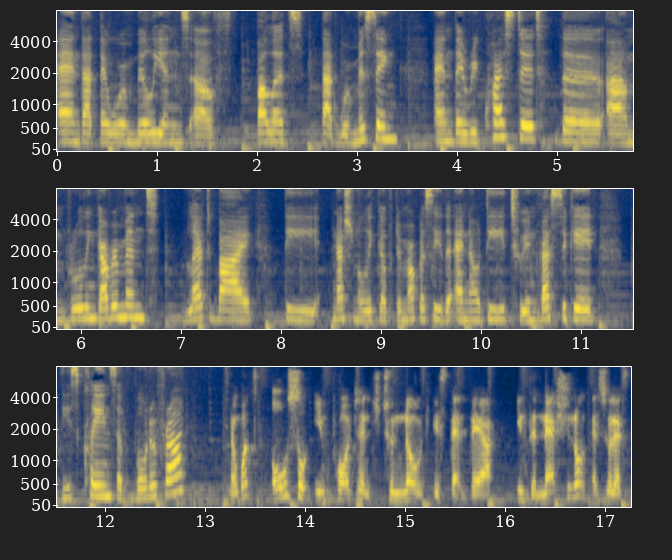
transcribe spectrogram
and that there were millions of ballots that were missing, and they requested the um, ruling government led by the National League of Democracy, the NLD, to investigate these claims of voter fraud. Now, what's also important to note is that there are international as well as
